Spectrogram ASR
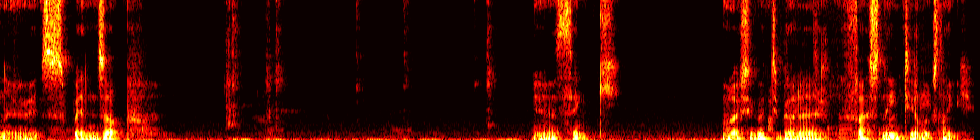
Now it spins up. Yeah, I think we're actually going to be on a fast 90, it looks like.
